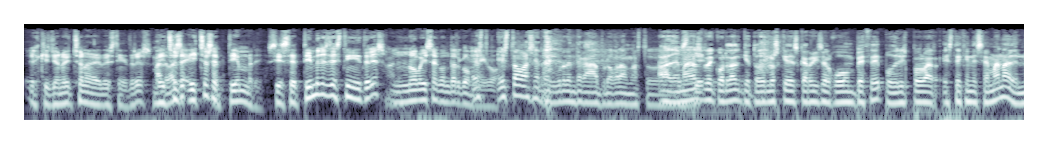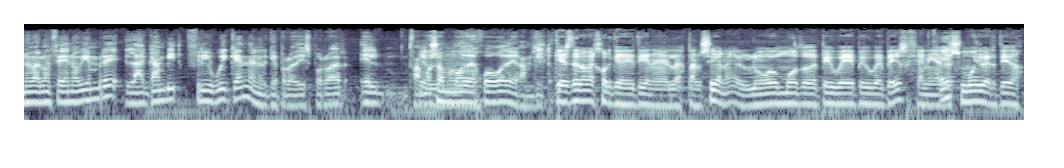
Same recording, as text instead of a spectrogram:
Es que yo no he dicho nada de Destiny 3. Vale, he, dicho, vale. he dicho septiembre. Si septiembre es Destiny 3, no vais a contar conmigo. esto va a ser recurrente cada programa. Esto, Además, es que- recordad que todos los que descarguéis el juego en PC podréis probar este fin de semana, del 9 al 11 de noviembre, la Gambit Free Weekend, en el que podréis probar el famoso El modo- modo de juego de Gambito. Que es de lo mejor que tiene la expansión, ¿eh? El nuevo modo de PvE, PvP es genial, Eh, es muy divertido.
